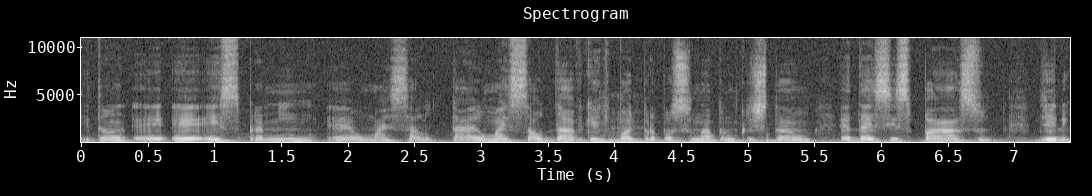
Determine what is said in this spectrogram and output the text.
Então, é, é, esse para mim é o mais salutar, é o mais saudável que a gente pode proporcionar para um cristão. É dar esse espaço de ele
